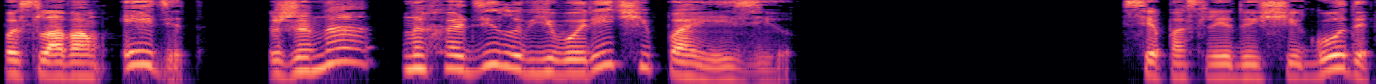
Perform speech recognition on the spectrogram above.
По словам Эдит, жена находила в его речи поэзию. Все последующие годы,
